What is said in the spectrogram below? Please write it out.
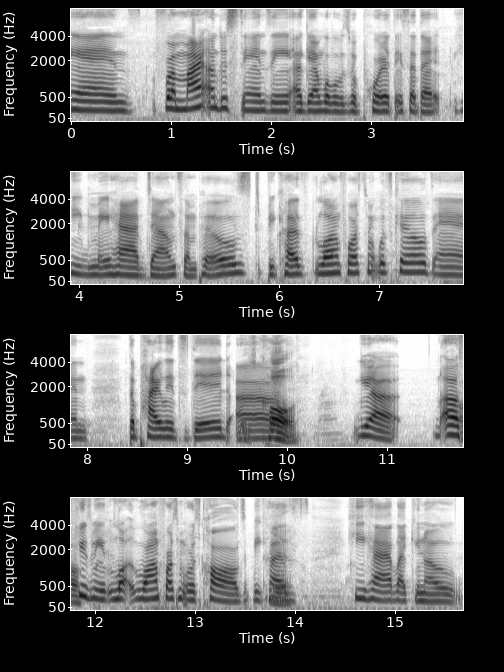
And from my understanding, again, what was reported, they said that he may have downed some pills because law enforcement was killed and the pilots did. It was um, called. Yeah. Uh, excuse me. Law, law enforcement was called because he had like you know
